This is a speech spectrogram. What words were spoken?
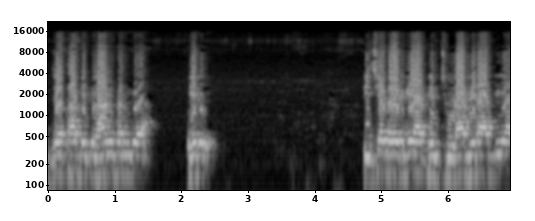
जो था, विकलांग बन गया। फिर पीछे बैठ गया, फिर छुड़ा भिड़ा दिया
